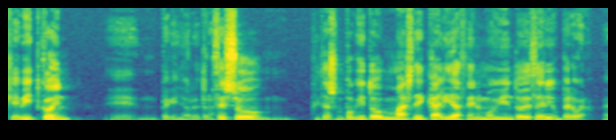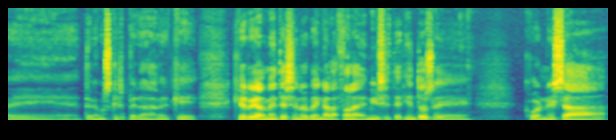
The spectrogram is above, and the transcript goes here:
Bitcoin, eh, un pequeño retroceso, quizás un poquito más de calidad en el movimiento de Ethereum, pero bueno, eh, tenemos que esperar a ver que, que, realmente se nos venga la zona de 1700. Eh, con esa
